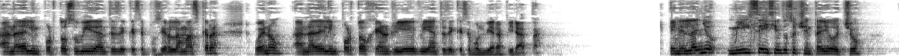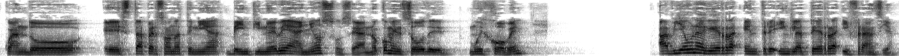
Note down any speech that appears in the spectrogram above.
a nadie le importó su vida antes de que se pusiera la máscara. Bueno, a nadie le importó Henry Avery antes de que se volviera pirata. En el año 1688, cuando esta persona tenía 29 años, o sea, no comenzó de muy joven, había una guerra entre Inglaterra y Francia.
